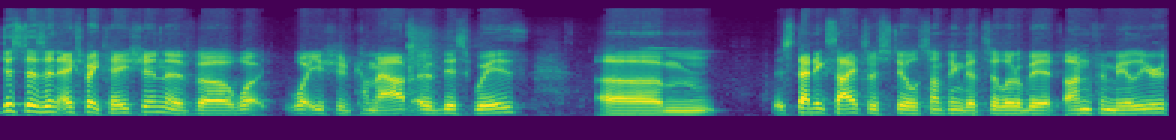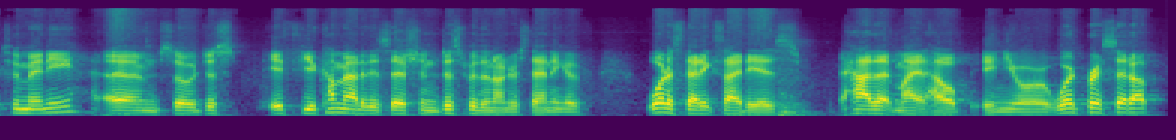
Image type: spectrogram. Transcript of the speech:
just as an expectation of uh, what, what you should come out of this with, um, static sites are still something that's a little bit unfamiliar to many. Um, so just if you come out of this session just with an understanding of what a static site is, how that might help in your WordPress setup,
